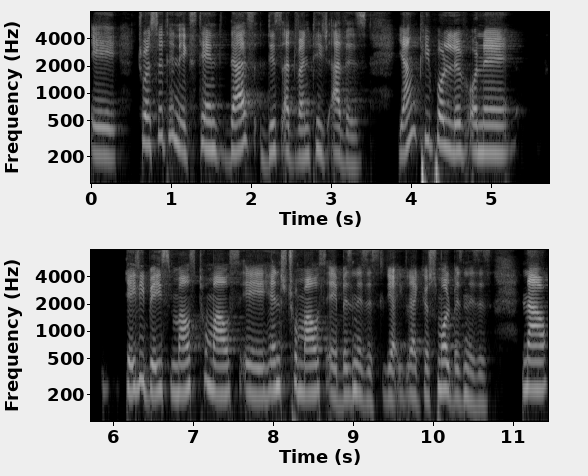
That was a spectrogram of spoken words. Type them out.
Uh, to a certain extent, does disadvantage others. Young people live on a daily basis, mouth to mouth, uh, hand to mouth uh, businesses, like your small businesses. Now,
